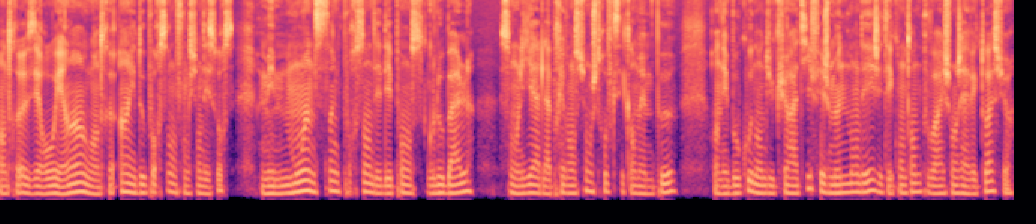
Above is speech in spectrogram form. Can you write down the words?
Entre 0 et 1 ou entre 1 et 2% en fonction des sources. Mais moins de 5% des dépenses globales sont liées à de la prévention. Je trouve que c'est quand même peu. On est beaucoup dans du curatif et je me demandais, j'étais content de pouvoir échanger avec toi sur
